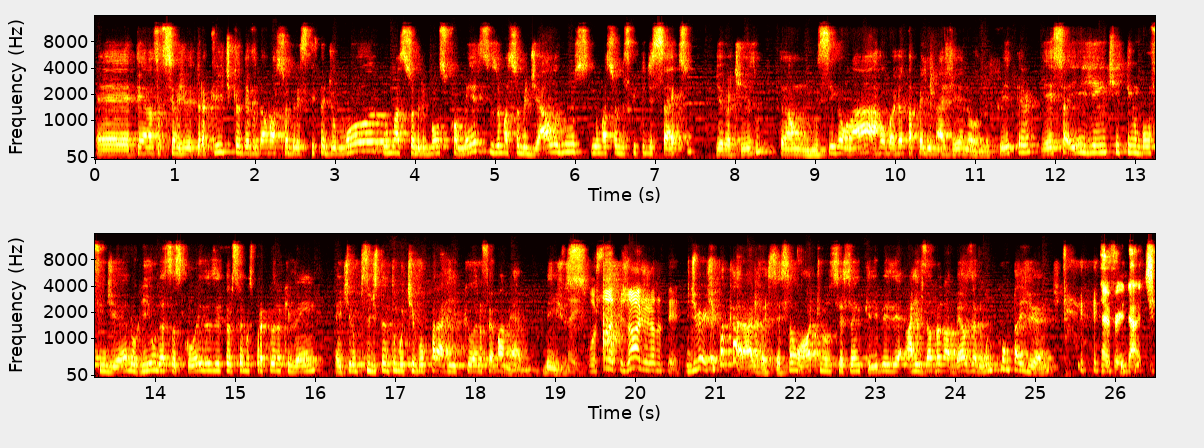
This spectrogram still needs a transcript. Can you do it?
É, tem a nossa oficina de leitura crítica, eu devo dar uma sobre escrita de humor, uma sobre bons começos, uma sobre diálogos e uma sobre escrita de sexo de erotismo. Então me sigam lá, arroba JPLinag no, no Twitter. E é isso aí, gente. Tenham um bom fim de ano, riam dessas coisas e torcemos para que o ano que vem a gente não precise de tanto motivo para rir, porque o ano foi uma merda. Beijos. Gostou do episódio, JP? Me diverti pra caralho, velho. Vocês são ótimos, vocês são incríveis. E a risada da Belza é muito contagiante. É verdade.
